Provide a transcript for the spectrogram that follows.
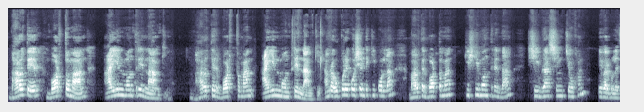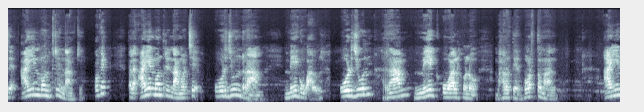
ভারতের বর্তমান আইন মন্ত্রীর নাম কি? ভারতের বর্তমান আইন মন্ত্রীর নাম কি? আমরা উপরে কোশ্চেনটি কি পড়লাম? ভারতের বর্তমান কৃষি মন্ত্রীর নাম শিবরাজ সিং চৌহান। এবার বলেছে আইন মন্ত্রীর নাম কি? ওকে তাহলে আইন মন্ত্রীর নাম হচ্ছে অর্জুন রাম মেঘওয়াল। অর্জুন রাম মেঘওয়াল হলো ভারতের বর্তমান আইন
